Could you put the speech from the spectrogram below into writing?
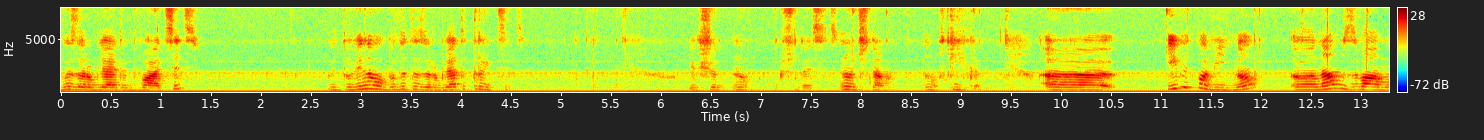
ви заробляєте 20, відповідно, ви будете заробляти 30 якщо, ну, якщо 10, ну чи там, ну скільки. Е, і відповідно е, нам з вами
